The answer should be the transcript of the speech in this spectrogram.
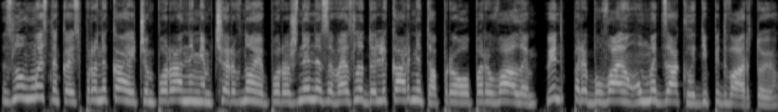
Зловмисника із проникаючим пораненням черевної порожнини завезли до лікарні та прооперували. Він перебуває у медзакладі під вартою.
